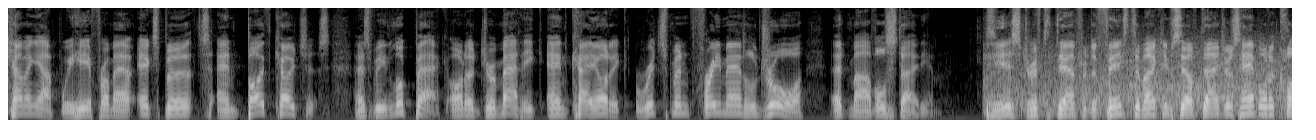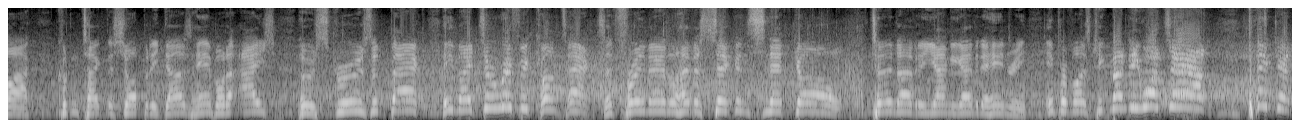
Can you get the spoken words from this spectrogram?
Coming up, we hear from our experts and both coaches as we look back on a dramatic and chaotic Richmond Fremantle draw at Marvel Stadium. Pearce drifted down for defence to make himself dangerous. Handball to Clark. Couldn't take the shot, but he does. Handball to Aish, who screws it back. He made terrific contact. And Fremantle have a second snap goal. Turned over to Young, over to Henry. Improvised kick. Mundy, watch out! Pickett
